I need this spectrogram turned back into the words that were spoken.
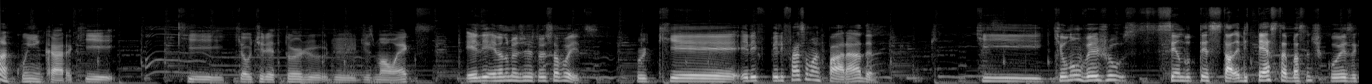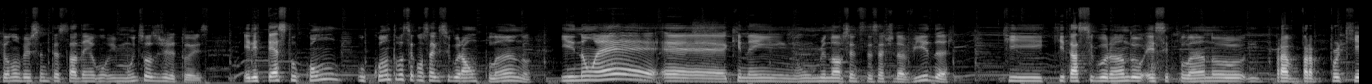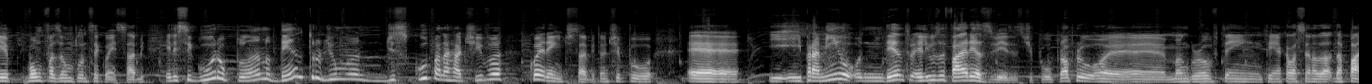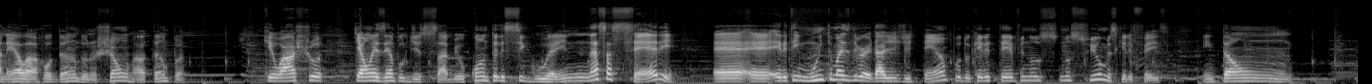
McQueen, cara, que, que, que é o diretor de, de, de Small X, ele, ele é um dos meus diretores favoritos. Porque ele, ele faz uma parada que, que eu não vejo sendo testada. Ele testa bastante coisa que eu não vejo sendo testada em, em muitos outros diretores. Ele testa o, quão, o quanto você consegue segurar um plano. E não é, é que nem um 1917 da vida, que, que tá segurando esse plano pra, pra, porque vamos fazer um plano de sequência, sabe? Ele segura o plano dentro de uma desculpa narrativa coerente, sabe? Então, tipo, é, e, e para mim, dentro, ele usa várias vezes. Tipo, o próprio é, Mangrove tem, tem aquela cena da, da panela rodando no chão, a tampa, que eu acho que é um exemplo disso, sabe? O quanto ele segura. E nessa série, é, é, ele tem muito mais liberdade de tempo do que ele teve nos, nos filmes que ele fez. Então,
